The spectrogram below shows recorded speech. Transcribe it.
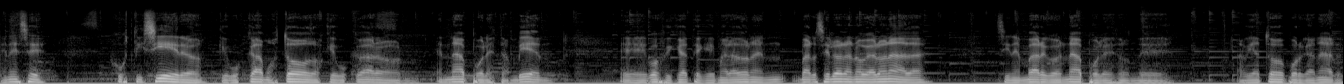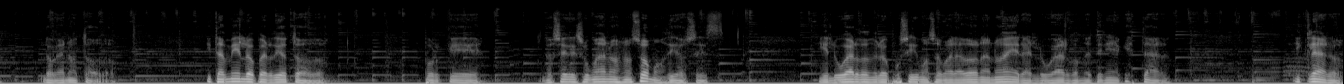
en ese justiciero que buscamos todos, que buscaron en Nápoles también. Eh, vos fijate que Maradona en Barcelona no ganó nada, sin embargo en Nápoles, donde había todo por ganar, lo ganó todo y también lo perdió todo, porque los seres humanos no somos dioses, y el lugar donde lo pusimos a Maradona no era el lugar donde tenía que estar. Y claro,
